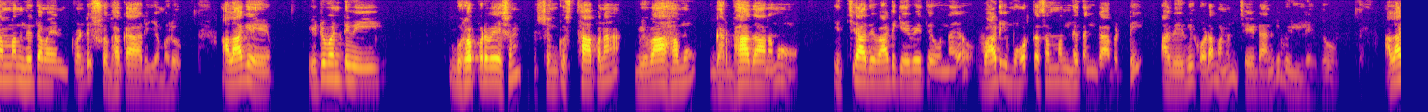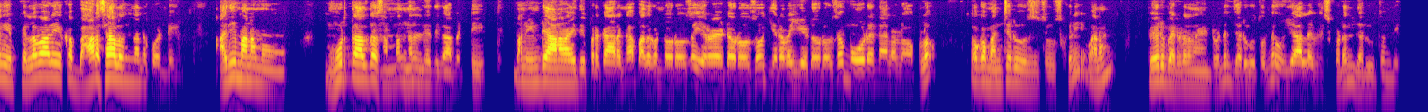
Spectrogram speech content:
సంబంధితమైనటువంటి శుభకార్యములు. అలాగే ఎటువంటివి గృహప్రవేశం శంకుస్థాపన వివాహము గర్భాధానము ఇత్యాది వాటికి ఏవైతే ఉన్నాయో వాటికి ముహూర్త సంబంధితం కాబట్టి అవేవి కూడా మనం చేయడానికి వీల్లేదు. అలాగే పిల్లవాడి యొక్క బారసాలు ఉందనుకోండి అది మనము ముహూర్తాలతో సంబంధం లేదు కాబట్టి మన ఇంటి ఆనవాయితీ ప్రకారంగా పదకొండో రోజు ఇరవై ఏడో రోజు ఇరవై ఏడో రోజు మూడో నెలల లోపల ఒక మంచి రోజు చూసుకుని మనం పేరు పెట్టడం అనేటువంటి జరుగుతుంది ఉయ్యాల వేసుకోవడం జరుగుతుంది.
